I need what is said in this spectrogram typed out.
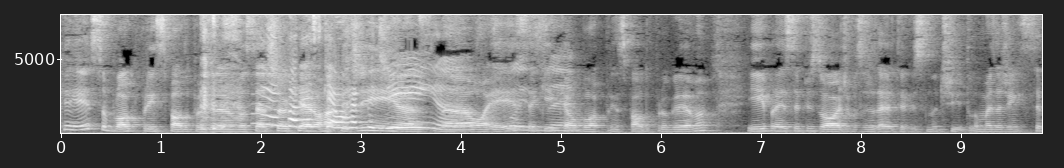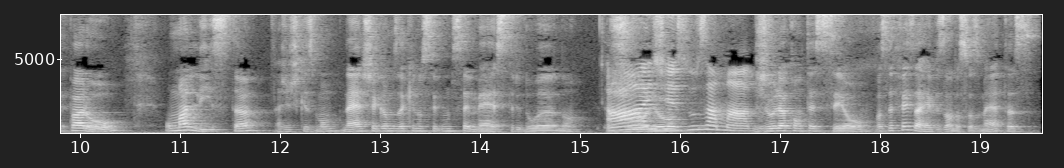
Que é esse o bloco principal do programa? Você achou que era o que é o Rapidinhas? Rapidinhas? Não, é esse Pois aqui é. que é o bloco principal do programa. E para esse episódio, você já deve ter visto no título, mas a gente separou uma lista. A gente quis, né? Chegamos aqui no segundo semestre do ano. Ai, julho, Jesus amado. julho aconteceu. Você fez a revisão das suas metas?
